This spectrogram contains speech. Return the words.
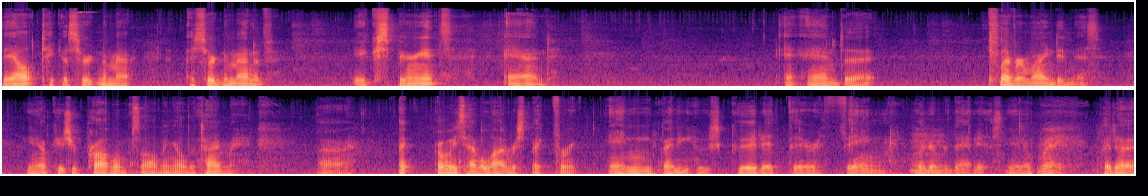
they all take a certain amount a certain amount of experience and and uh, clever mindedness you know because you're problem solving all the time uh, I always have a lot of respect for anybody who's good at their thing, whatever Mhm. that is, you know. Right. But uh,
